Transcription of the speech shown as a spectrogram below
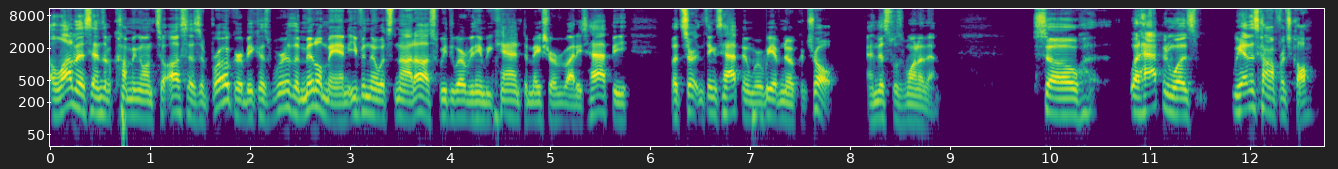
a lot of this ends up coming on to us as a broker because we're the middleman, even though it's not us. We do everything we can to make sure everybody's happy. But certain things happen where we have no control. And this was one of them. So what happened was we had this conference call.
